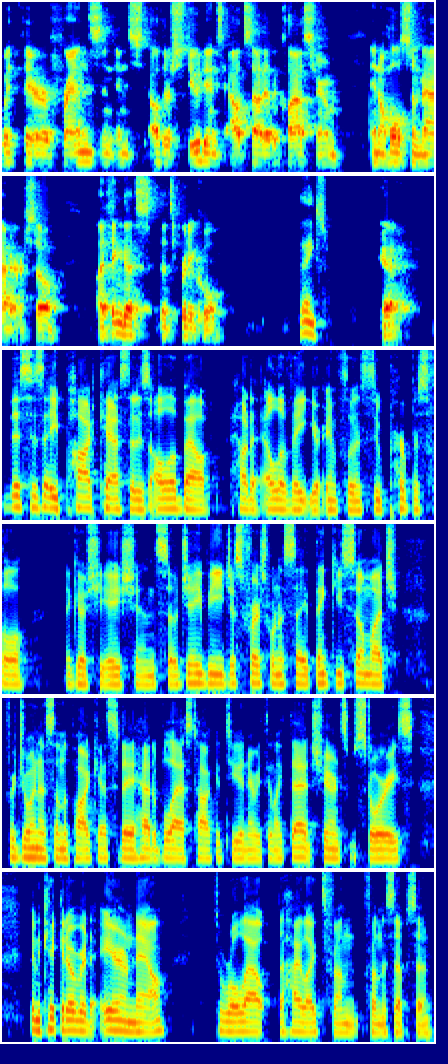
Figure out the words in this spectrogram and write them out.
with their friends and, and other students outside of the classroom in a wholesome manner. So I think that's that's pretty cool. Thanks. Yeah. This is a podcast that is all about how to elevate your influence through purposeful negotiations. So, JB, just first want to say thank you so much for joining us on the podcast today. I had a blast talking to you and everything like that, and sharing some stories. I'm going to kick it over to Aram now to roll out the highlights from from this episode.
